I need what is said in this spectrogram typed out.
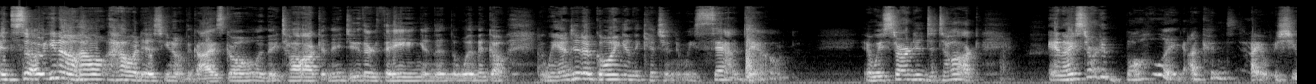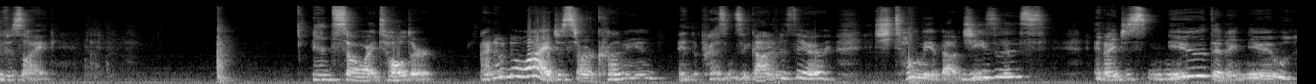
And so, you know how, how it is, you know, the guys go and they talk and they do their thing, and then the women go. And we ended up going in the kitchen and we sat down and we started to talk and I started bawling. I couldn't. I she was like, and so I told her, I don't know why. I just started crying, and the presence of God was there. And she told me about Jesus, and I just knew that I knew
